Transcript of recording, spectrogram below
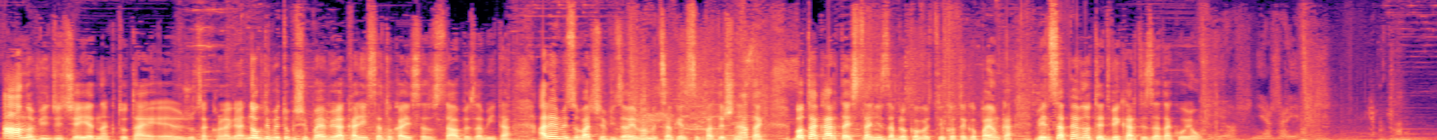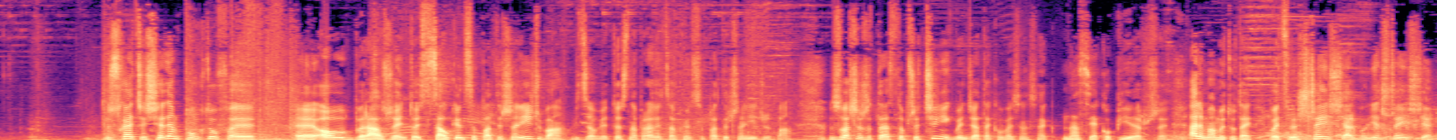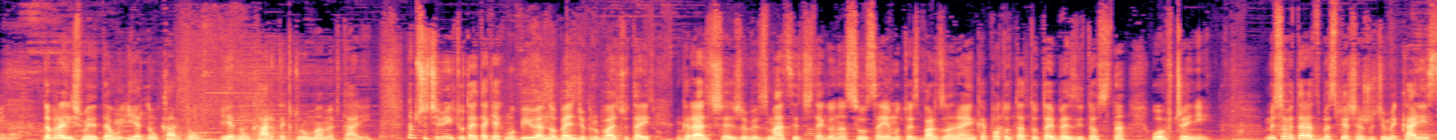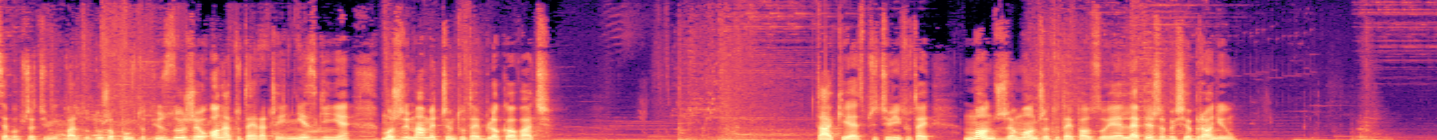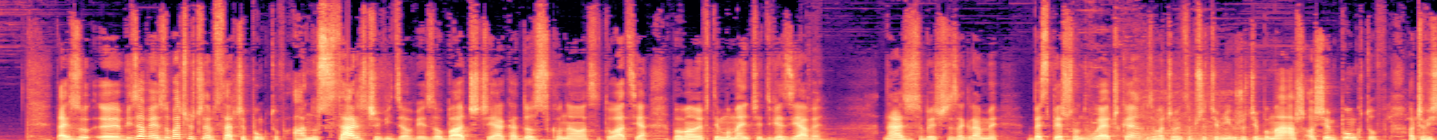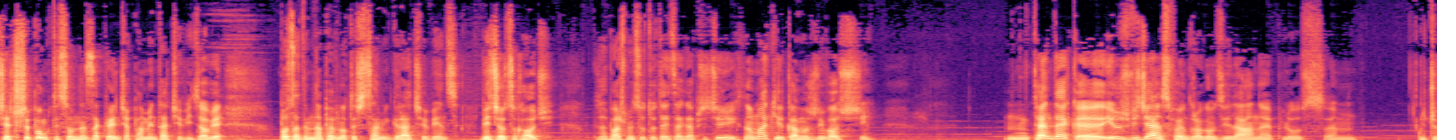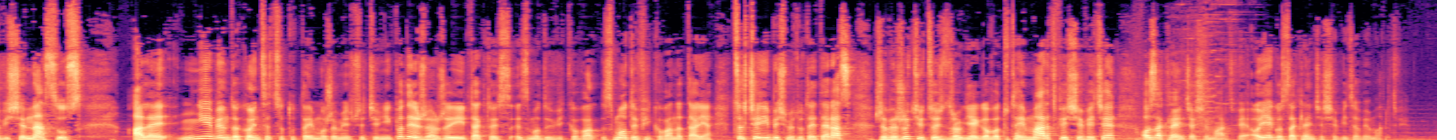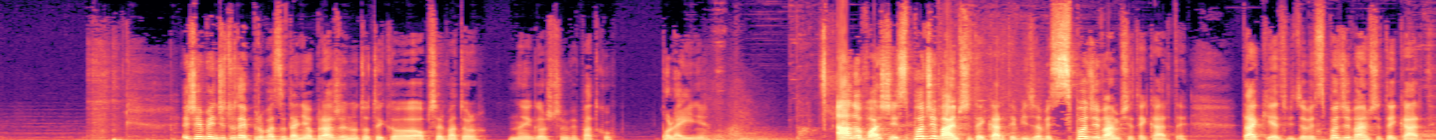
A no widzicie, jednak tutaj e, rzuca kolega. No gdyby tu się pojawiła Kalista, to Kalista zostałaby zabita. Ale my zobaczcie widzowie, mamy całkiem sympatyczny atak, bo ta karta jest w stanie zablokować tylko tego pająka, więc na pewno te dwie karty zaatakują. No, Słuchajcie, 7 punktów e, e, obrażeń to jest całkiem sympatyczna liczba, widzowie. To jest naprawdę całkiem sympatyczna liczba. Zwłaszcza, że teraz to przeciwnik będzie atakować nas, nas jako pierwszy. Ale mamy tutaj, powiedzmy, szczęście albo nieszczęście. Dobraliśmy tę jedną kartą, jedną kartę, którą mamy w talii. No przeciwnik tutaj, tak jak mówiłem, no będzie próbować tutaj grać, żeby wzmacniać tego Nasusa. Jemu to jest bardzo na rękę, po to ta tutaj bezlitosna łowczyni. My sobie teraz bezpiecznie rzucimy Kalistę, bo przeciwnik bardzo dużo punktów już zużył. Ona tutaj raczej nie zginie. Może mamy czym tutaj blokować. Tak jest, przeciwnik tutaj mądrze, mądrze tutaj pauzuje. Lepiej, żeby się bronił. Tak, y, widzowie, zobaczmy, czy nam starczy punktów. A no starczy, widzowie, zobaczcie, jaka doskonała sytuacja, bo mamy w tym momencie dwie zjawy. Na razie sobie jeszcze zagramy bezpieczną dwójeczkę. Zobaczymy, co przeciwnik rzuci, bo ma aż 8 punktów. Oczywiście 3 punkty są na zakręcia, pamiętacie, widzowie. Poza tym na pewno też sami gracie, więc wiecie o co chodzi. Zobaczmy, co tutaj zagra przeciwnik. No, ma kilka możliwości. Mm, Ten deck e, już widziałem swoją drogą z Ilanę plus Oczywiście Nasus, ale nie wiem do końca, co tutaj może mieć przeciwnik. Podejrzewam, że i tak to jest zmodyfikowa zmodyfikowana talia. Co chcielibyśmy tutaj teraz? Żeby rzucił coś drogiego, bo tutaj martwię się, wiecie, o zaklęcia się martwię. O jego zaklęcia się widzowie martwię. Jeżeli będzie tutaj próba zadania obrażeń, no to tylko obserwator w najgorszym wypadku polei, nie? A no właśnie, spodziewałem się tej karty, widzowie, spodziewałem się tej karty. Tak jest, widzowie, spodziewałem się tej karty.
